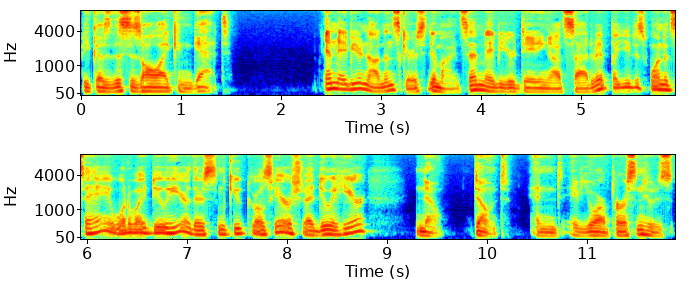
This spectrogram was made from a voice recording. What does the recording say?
because this is all I can get. And maybe you're not in scarcity mindset. Maybe you're dating outside of it, but you just want to say, hey, what do I do here? There's some cute girls here. Should I do it here? No don't. And if you are a person who's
